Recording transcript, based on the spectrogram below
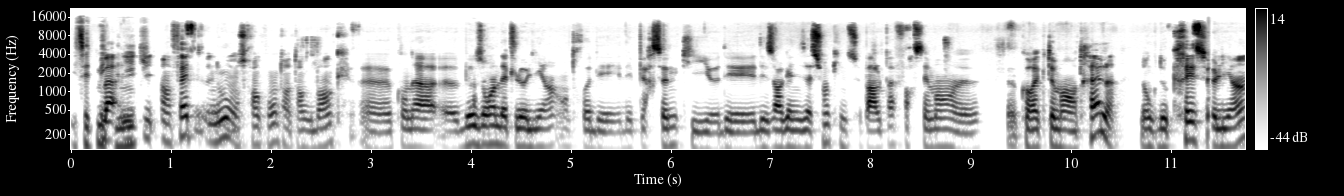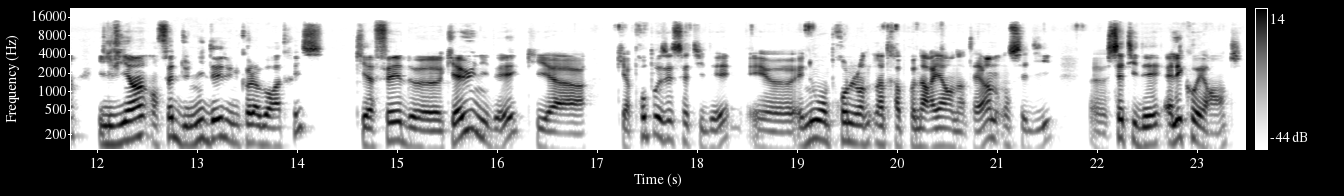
et cette bah, En fait, nous, on se rend compte en tant que banque qu'on a besoin d'être le lien entre des, des personnes, qui, des, des, organisations qui ne se parlent pas forcément euh, correctement entre elles, donc de créer ce lien, il vient en fait d'une idée d'une collaboratrice qui a fait de, qui a eu une idée, qui a, qui a proposé cette idée, et, euh, et nous on prône l'entrepreneuriat en interne. On s'est dit euh, cette idée, elle est cohérente.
